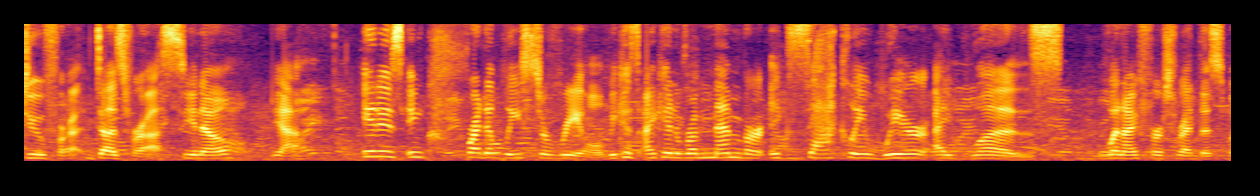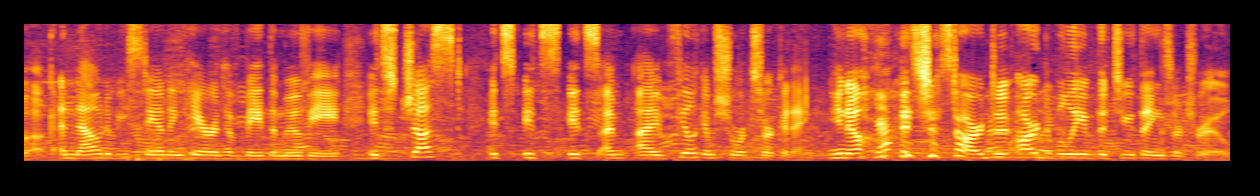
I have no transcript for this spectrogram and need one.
do for does for us. You know, yeah. It is incredibly surreal because I can remember exactly where I was when I first read this book, and now to be standing here and have made the movie, it's just it's it's it's I'm, I feel like I'm short circuiting. You know, Yeah. it's just hard to hard to believe the two things are true.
